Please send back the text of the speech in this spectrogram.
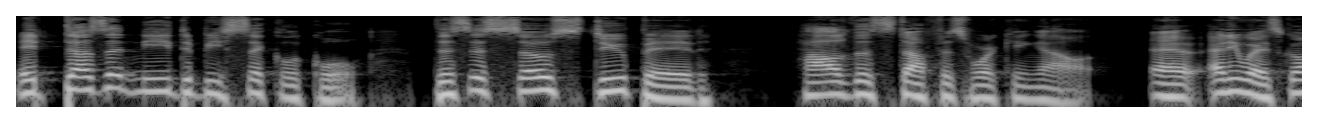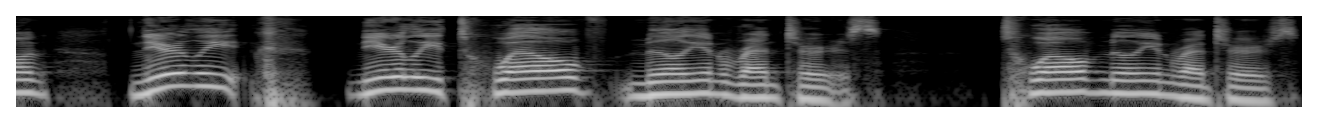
it doesn't need to be cyclical. This is so stupid how this stuff is working out. Uh, anyways going nearly nearly 12 million renters 12 million renters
